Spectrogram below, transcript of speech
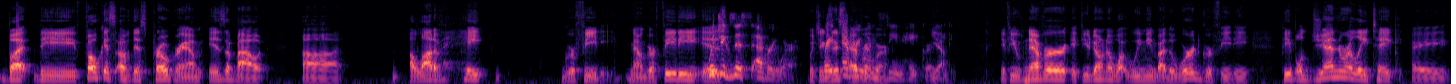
but the focus of this program is about uh, a lot of hate graffiti. Now, graffiti is which exists everywhere. Which right? exists Everyone's everywhere. seen hate graffiti. Yeah. If you've never, if you don't know what we mean by the word graffiti, people generally take a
